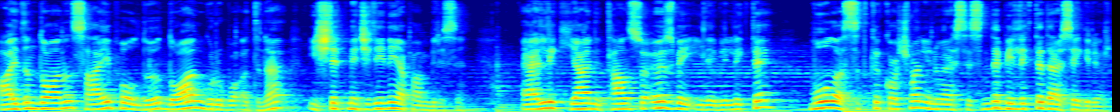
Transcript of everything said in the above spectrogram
Aydın Doğan'ın sahip olduğu Doğan grubu adına işletmeciliğini yapan birisi. Erlik yani Tansu Özbey ile birlikte Muğla Sıtkı Koçman Üniversitesi'nde birlikte derse giriyor.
